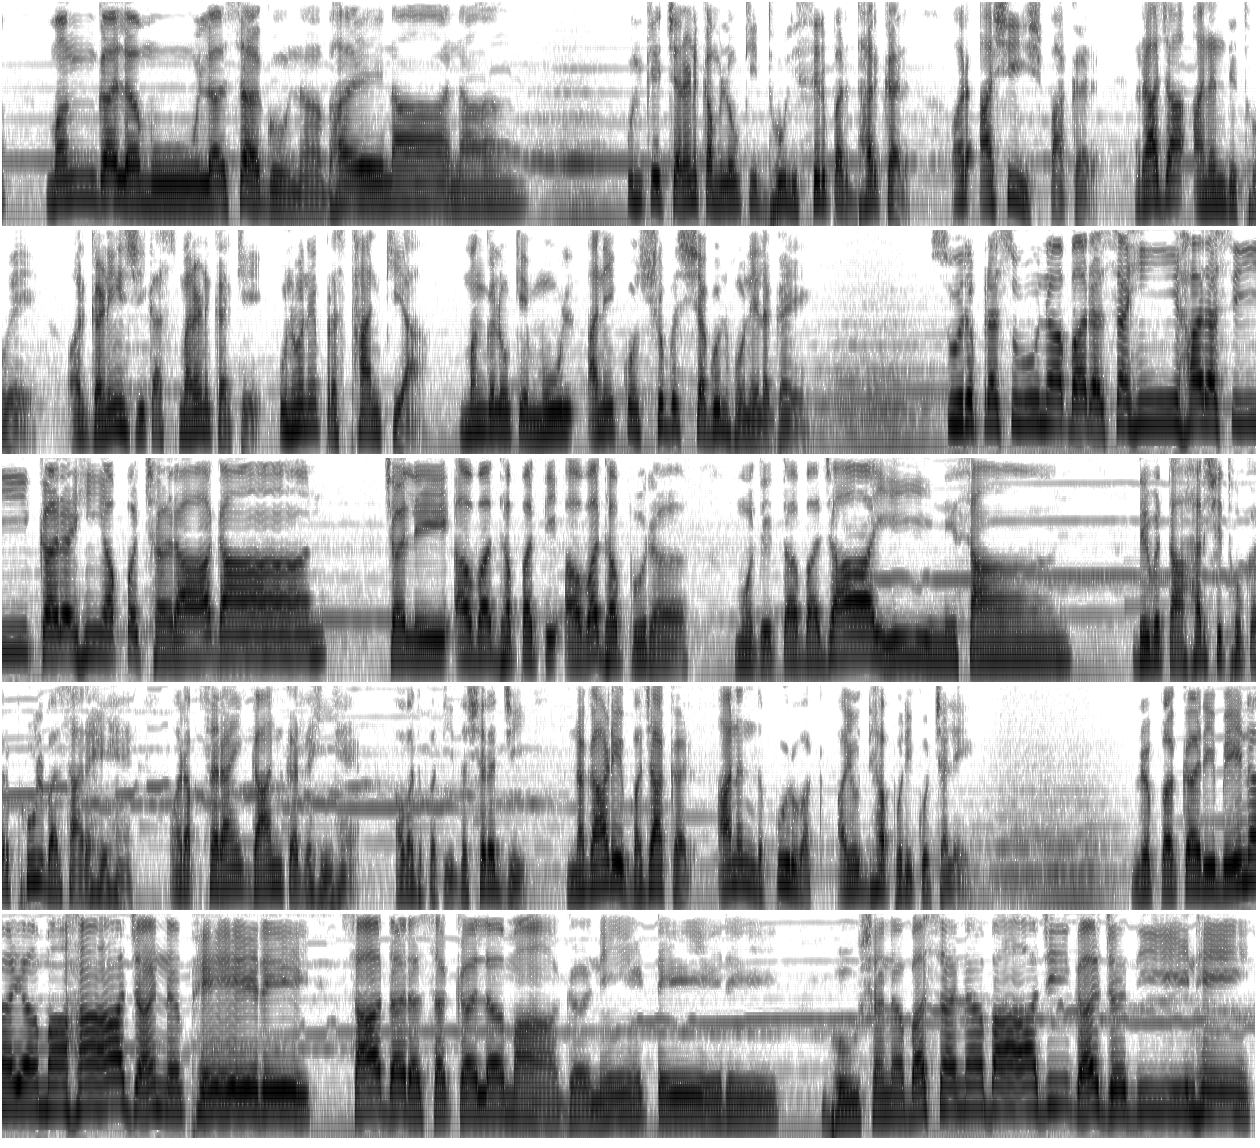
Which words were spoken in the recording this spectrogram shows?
मंगल मूल सगुन भय नाना। उनके चरण कमलों की धूल सिर पर धरकर और आशीष पाकर राजा आनंदित हुए और गणेश जी का स्मरण करके उन्होंने प्रस्थान किया। मंगलों के मूल अनेकों शुभ शगुन होने लग गए। सुर प्रसून बरसही हरसी करही अपछरा गान चले अवधपति अवधपुर मुदित बजाई निशान। देवता हर्षित होकर फूल बरसा रहे हैं और अप्सराएँ गान कर रही हैं। अवधपति दशरथ जी नगाड़े बजाकर आनंद पूर्वक अयोध्यापुरी को चले। नृप करी महाजन फेरे, सादर सकल मागने टेरे भूषण बसन बाजी गज दीन्हे,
